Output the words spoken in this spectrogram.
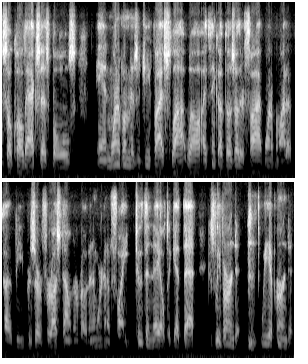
so-called access bowls, and one of them is a G5 slot. Well, I think of those other five, one of them ought to, ought to be reserved for us down the road, and we're going to fight tooth and nail to get that because we've earned it. we have earned it.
